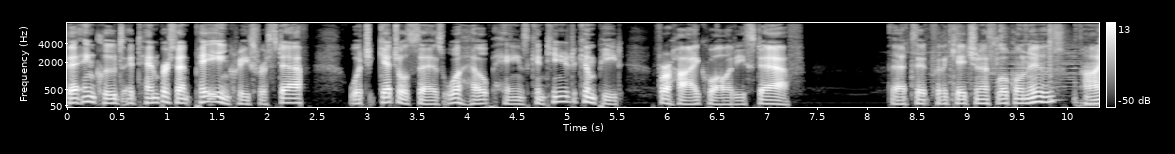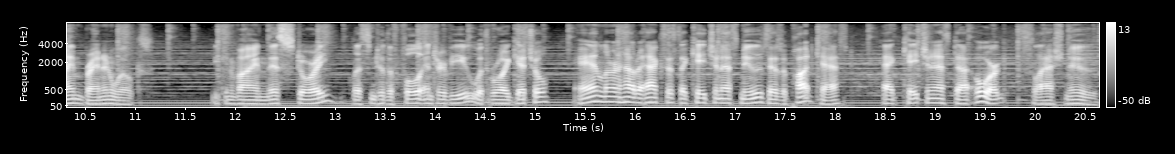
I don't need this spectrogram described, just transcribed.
that includes a 10% pay increase for staff, which Getchell says will help Haines continue to compete for high quality staff. That's it for the KHNS Local News. I'm Brandon Wilkes. You can find this story, listen to the full interview with Roy Getchell, and learn how to access the KHNS News as a podcast at khns.org/news.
